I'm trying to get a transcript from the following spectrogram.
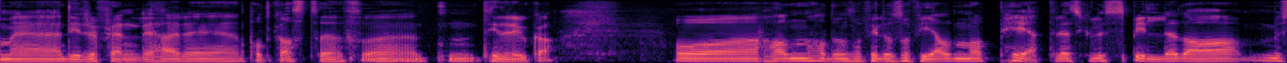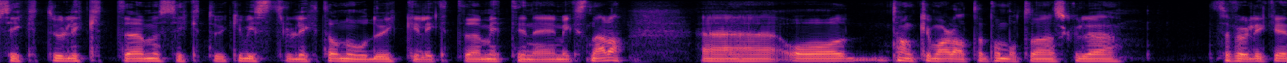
med DJ Friendly her i podkast eh, tidligere i uka. Og han hadde en sånn filosofi om at P3 skulle spille da musikk du likte, musikk du ikke visste du likte, og noe du ikke likte midt inne i miksen her. da. Eh, og tanken var da at det på en måte skulle Selvfølgelig ikke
